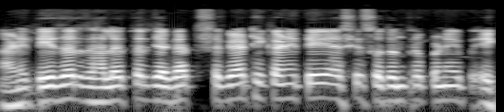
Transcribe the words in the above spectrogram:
आणि ते जर झालं तर जगात सगळ्या ठिकाणी ते असे स्वतंत्रपणे एक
